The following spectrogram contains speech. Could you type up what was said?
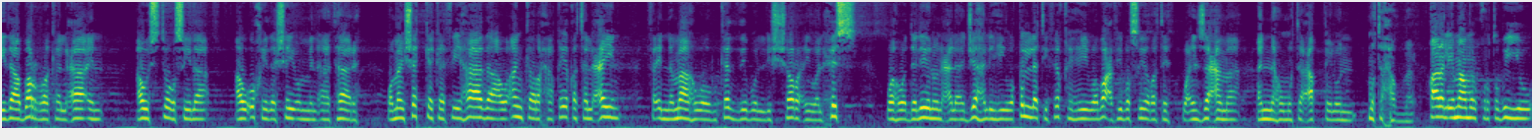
إذا برك العائن أو استغسل أو أخذ شيء من آثاره؟ ومن شكك في هذا أو أنكر حقيقة العين فإنما هو مكذب للشرع والحس وهو دليل على جهله وقلة فقهه وضعف بصيرته وإن زعم أنه متعقل متحضر. قال الإمام القرطبي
